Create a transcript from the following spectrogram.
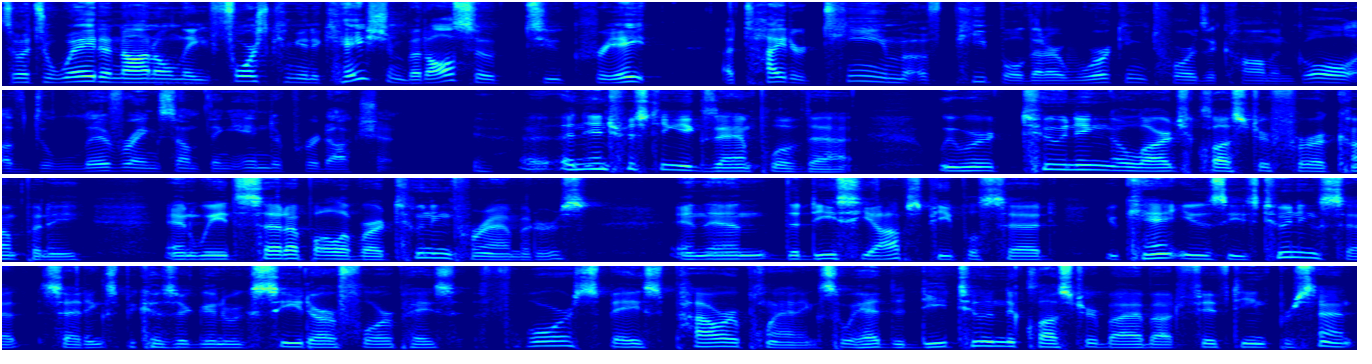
So it's a way to not only force communication, but also to create a tighter team of people that are working towards a common goal of delivering something into production. Yeah. An interesting example of that, we were tuning a large cluster for a company, and we'd set up all of our tuning parameters, and then the DC ops people said, you can't use these tuning set settings because they're going to exceed our floor, pace, floor space power planning. So we had to detune the cluster by about 15%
